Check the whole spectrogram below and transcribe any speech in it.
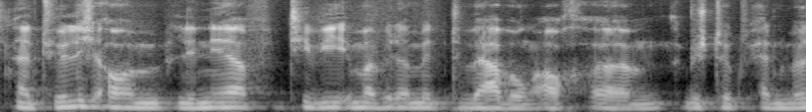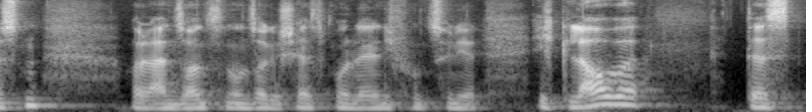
die natürlich auch im Linear-TV immer wieder mit Werbung auch ähm, bestückt werden müssen, weil ansonsten unser Geschäftsmodell nicht funktioniert. Ich glaube, dass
